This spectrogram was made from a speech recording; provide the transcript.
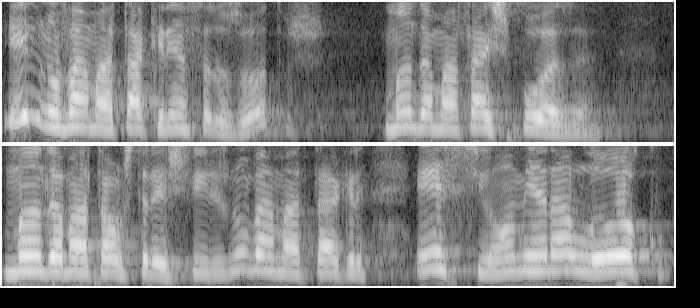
Ele não vai matar a criança dos outros? Manda matar a esposa, manda matar os três filhos, não vai matar a criança. Esse homem era louco.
